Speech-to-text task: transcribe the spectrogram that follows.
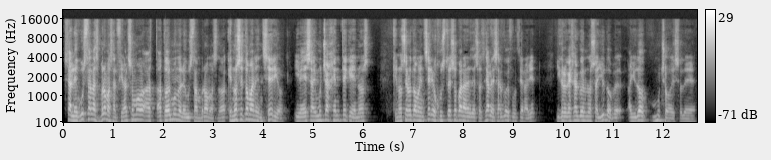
sea, le gustan las bromas. Al final somos, a, todo el mundo le gustan bromas, ¿no? Que no se toman en serio. Y ves, hay mucha gente que no, que no se lo toma en serio. Justo eso para redes sociales, es algo que funciona bien. Y creo que es algo que nos ayudó, ayudó mucho eso de...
